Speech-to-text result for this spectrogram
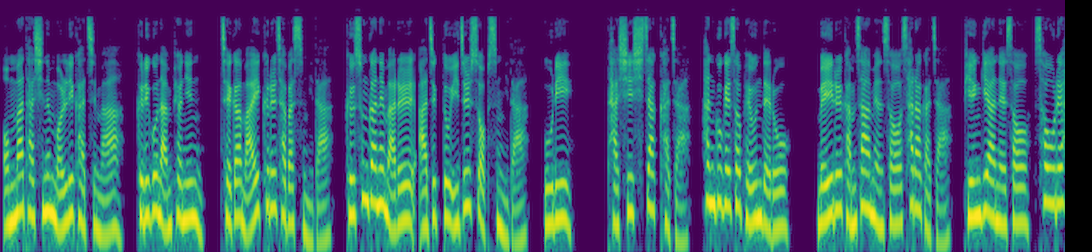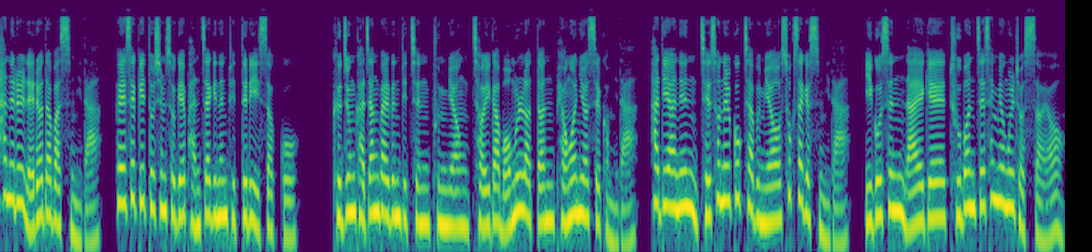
엄마 다시는 멀리 가지 마. 그리고 남편인 제가 마이크를 잡았습니다. 그 순간의 말을 아직도 잊을 수 없습니다. 우리 다시 시작하자. 한국에서 배운 대로 매일을 감사하면서 살아가자. 비행기 안에서 서울의 하늘을 내려다봤습니다. 회색빛 도심 속에 반짝이는 빛들이 있었고 그중 가장 밝은 빛은 분명 저희가 머물렀던 병원이었을 겁니다. 하디아는 제 손을 꼭 잡으며 속삭였습니다. 이곳은 나에게 두 번째 생명을 줬어요.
